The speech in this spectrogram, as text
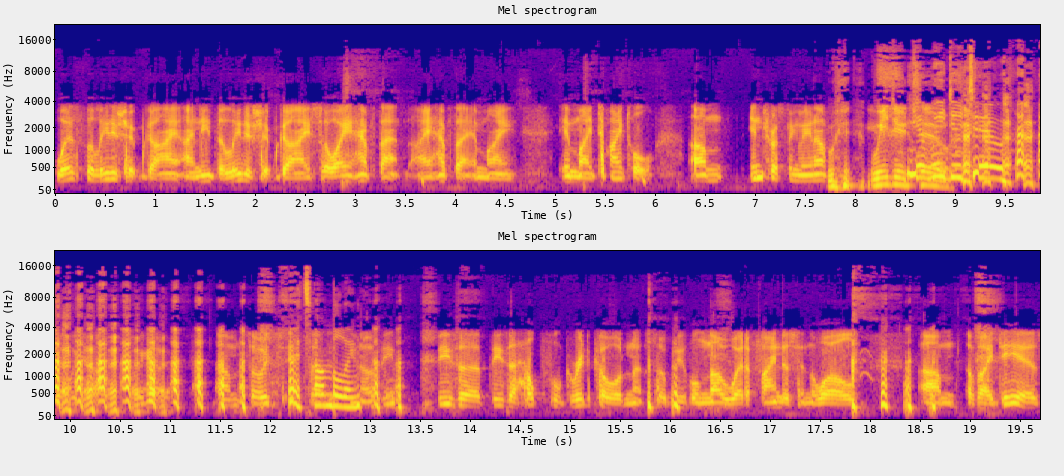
Where's the leadership guy? I need the leadership guy so i have that i have that in my in my title. Um, interestingly enough We do too. yeah, we do too. there we go. Um, so it's, It's humbling. You know, these, these are these are helpful grid coordinates so people know where to find us in the world um, of ideas.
